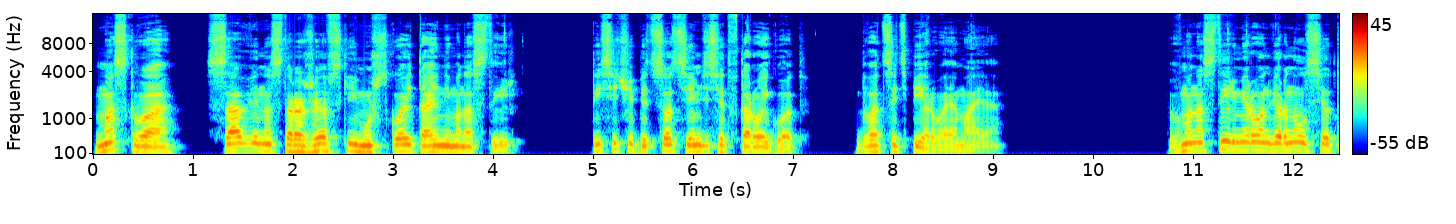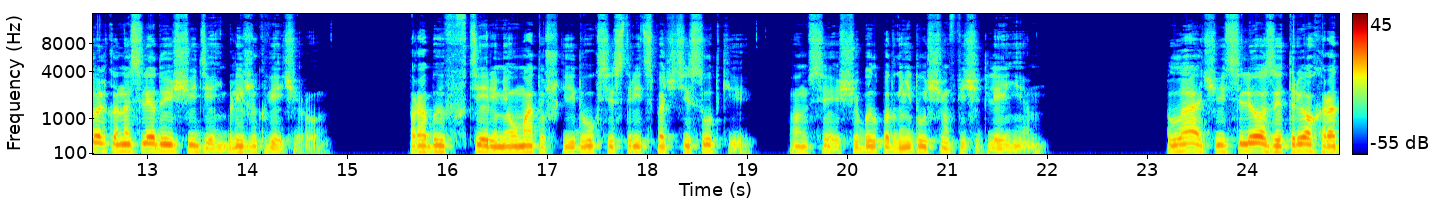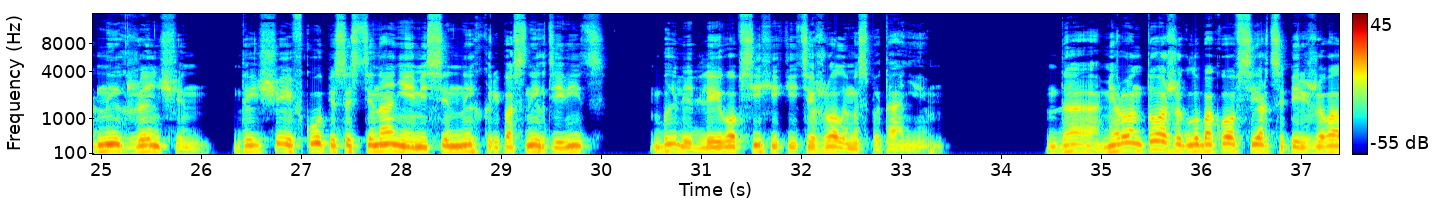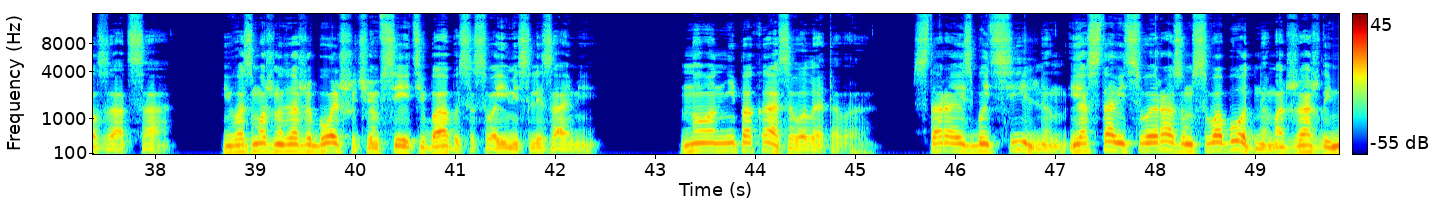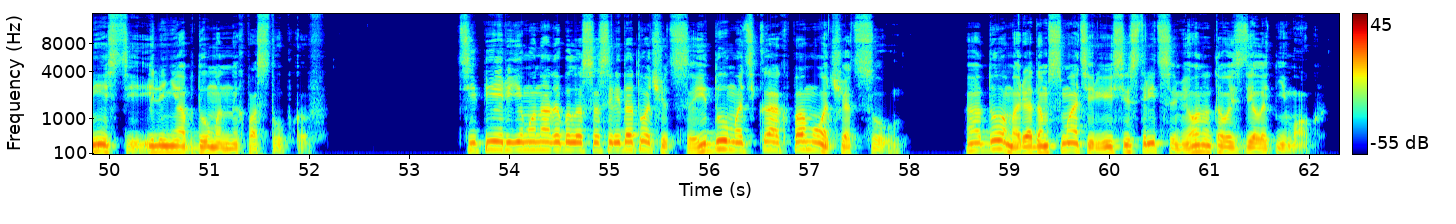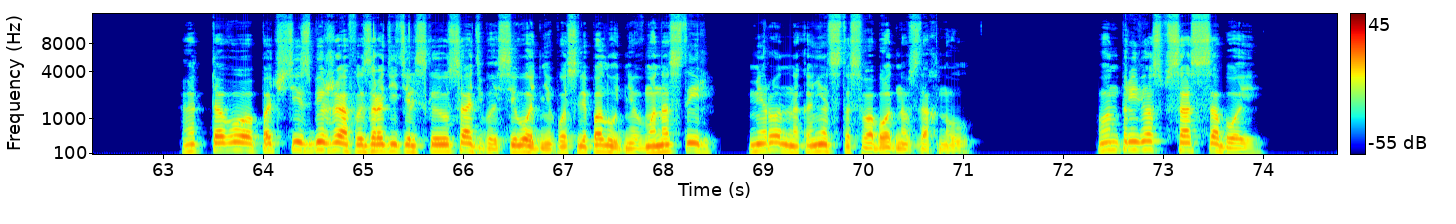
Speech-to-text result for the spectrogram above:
Москва. Саввино-Сторожевский мужской тайный монастырь. 1572 год. 21 мая. В монастырь Мирон вернулся только на следующий день, ближе к вечеру. Пробыв в тереме у матушки и двух сестриц почти сутки, он все еще был под гнетущим впечатлением. Плач и слезы трех родных женщин, да еще и вкупе со стенаниями сенных крепостных девиц, были для его психики тяжелым испытанием. Да, Мирон тоже глубоко в сердце переживал за отца. И, возможно, даже больше, чем все эти бабы со своими слезами. Но он не показывал этого, стараясь быть сильным и оставить свой разум свободным от жажды мести или необдуманных поступков. Теперь ему надо было сосредоточиться и думать, как помочь отцу. А дома, рядом с матерью и сестрицами, он этого сделать не мог. Оттого, почти сбежав из родительской усадьбы сегодня после полудня в монастырь, Мирон наконец-то свободно вздохнул. Он привез пса с собой.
